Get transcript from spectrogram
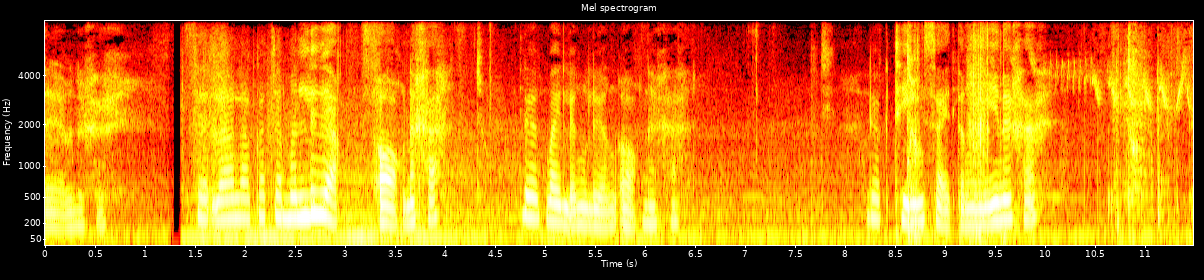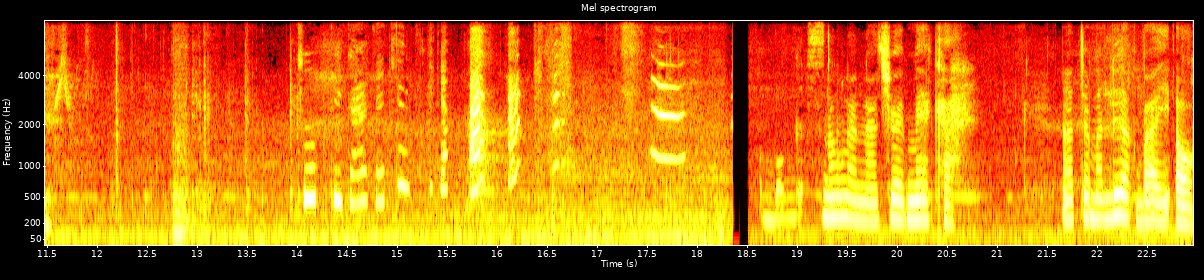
แล้วนะคะ เสร็จแล้วเราก็จะมาเลือกออกนะคะ เลือกใบเหลืองๆออกนะคะ เลือกทิ้งใส่ตรงนี้นะคะ Bogus. น้องนานาช่วยแม่ค่ะ เราจะมาเลือกใบออก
